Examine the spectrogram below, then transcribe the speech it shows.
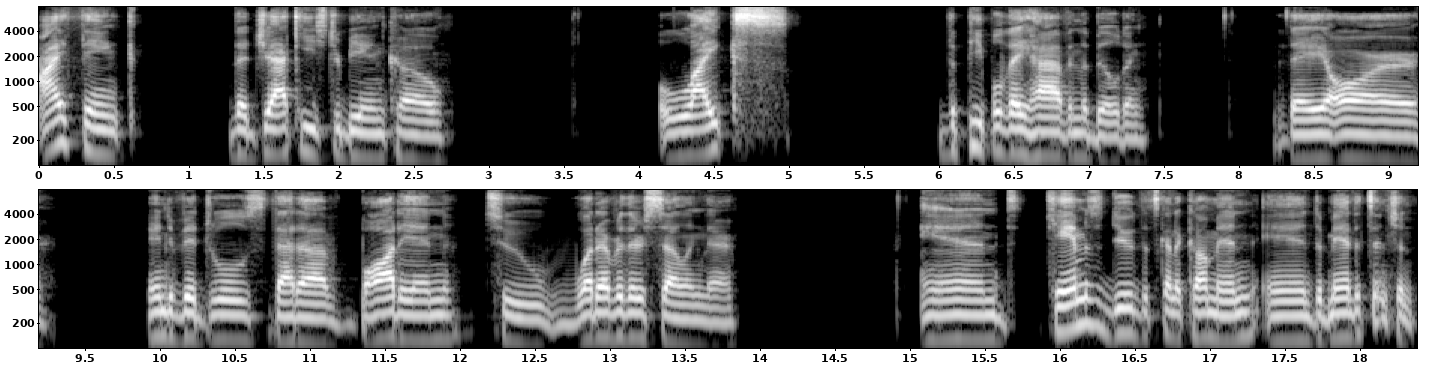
I think that Jack Easterby and Co. likes the people they have in the building. They are individuals that have bought in to whatever they're selling there. And Cam is a dude that's going to come in and demand attention.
